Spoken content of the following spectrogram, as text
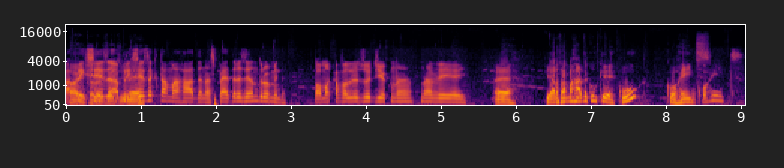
A Olha, princesa, a princesa que tá amarrada nas pedras é Andrômeda. Toma Cavaleiro do Zodíaco na, na veia aí. É. E ela tá amarrada com o quê? Com Com correntes. correntes.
